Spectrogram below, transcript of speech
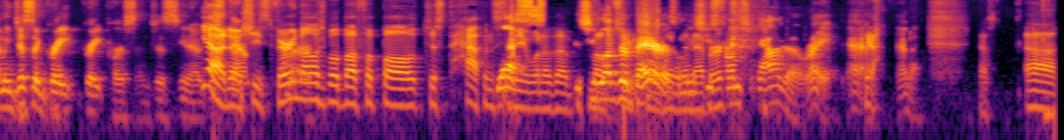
I mean, just a great, great person. Just, you know, yeah, no, she's very knowledgeable about football. Just happens yes. to be one of the she loves her Bears. I mean, she's from Chicago, right? Yeah. yeah. yeah. Yes. Uh,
